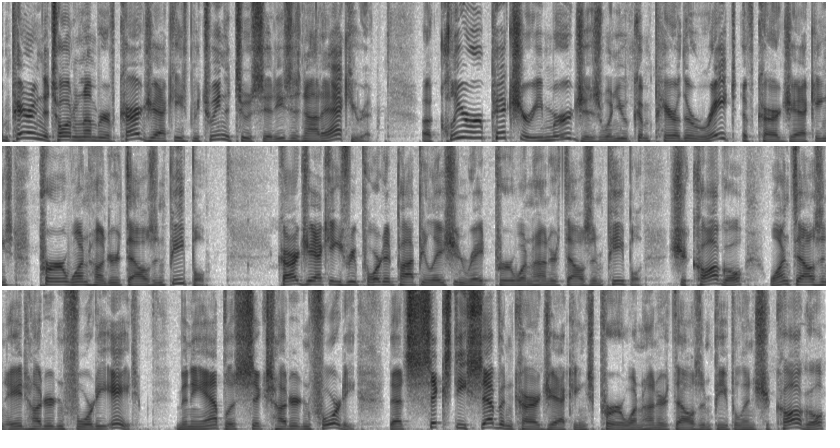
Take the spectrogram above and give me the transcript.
Comparing the total number of carjackings between the two cities is not accurate. A clearer picture emerges when you compare the rate of carjackings per 100,000 people. Carjackings reported population rate per 100,000 people. Chicago, 1,848. Minneapolis, 640. That's 67 carjackings per 100,000 people in Chicago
